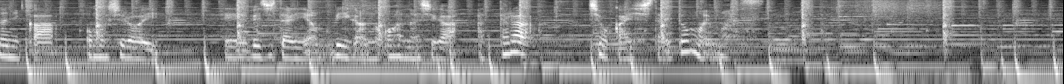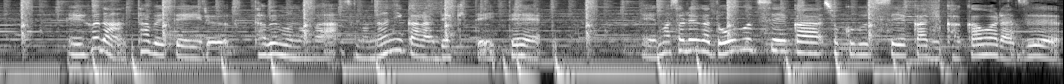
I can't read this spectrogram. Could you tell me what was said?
何か面白い、えー、ベジタリアンヴィーガンのお話があったら紹介したいと思います、えー、普段食べている食べ物がその何からできていてえー、まあ、それが動物性か植物性かにかかわらず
